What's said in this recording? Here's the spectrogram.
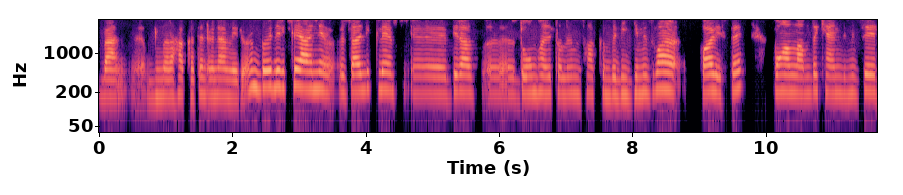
ben e, bunlara hakikaten önem veriyorum. Böylelikle yani özellikle e, biraz e, doğum haritalarımız hakkında bilgimiz var var ise bu anlamda kendimizi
